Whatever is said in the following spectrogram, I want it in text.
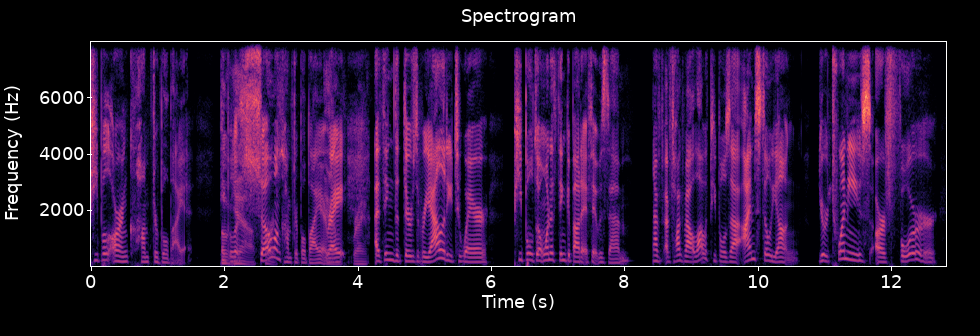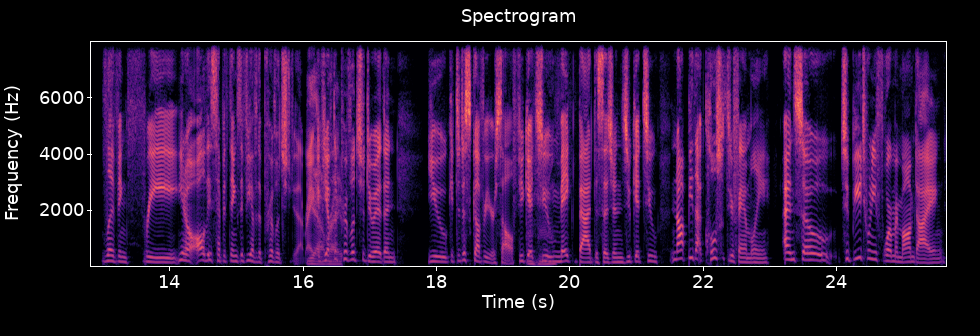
people are uncomfortable by it. Oh, people oh, yeah, are so uncomfortable by it, yeah, right? Right. I think that there's a reality to where people don't want to think about it if it was them I've, I've talked about a lot with people is that I'm still young. Your 20s are for living free, you know, all these type of things if you have the privilege to do that, right? Yeah, if you have right. the privilege to do it, then you get to discover yourself. You get mm-hmm. to make bad decisions. You get to not be that close with your family. And so to be 24, my mom dying,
